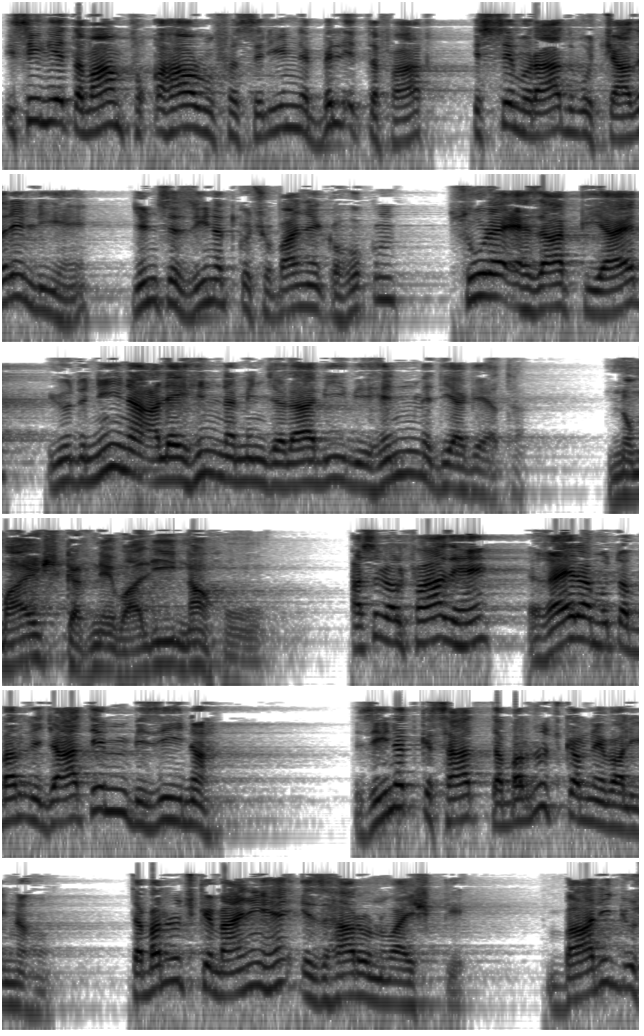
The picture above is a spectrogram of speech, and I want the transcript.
اسی لیے تمام فقہا اور مفسرین نے بال اتفاق اس سے مراد وہ چادریں لی ہیں جن سے زینت کو چھپانے کا حکم سورہ احزاب کی آیت یدنین علیہن من جلابی بہن میں دیا گیا تھا۔ نمائش کرنے والی نہ ہوں۔ اصل الفاظ ہیں غیر متبرجات بزینہ۔ زینت کے ساتھ تبرج کرنے والی نہ ہو تبرج کے معنی ہیں اظہار و نمائش کے۔ بارج اس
